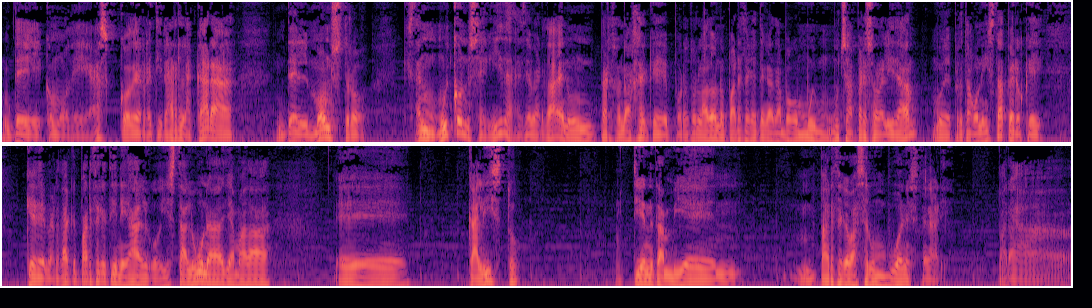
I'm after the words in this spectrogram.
de, como de asco, de retirar la cara del monstruo, que están muy conseguidas, de verdad, en un personaje que, por otro lado, no parece que tenga tampoco muy, mucha personalidad, muy protagonista, pero que, que de verdad que parece que tiene algo. Y esta luna llamada, eh, Calisto tiene también, parece que va a ser un buen escenario para,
